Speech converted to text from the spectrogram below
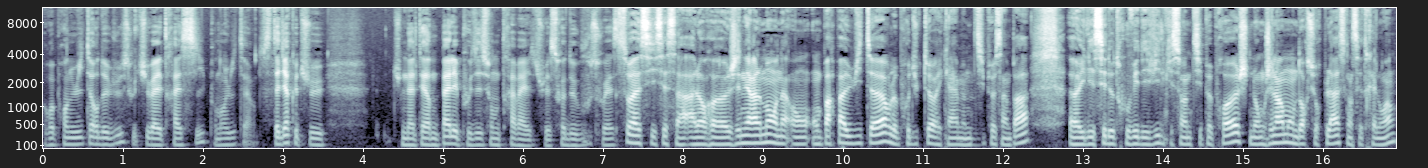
reprendre 8 heures de bus où tu vas être assis pendant 8 heures. C'est-à-dire que tu, tu n'alternes pas les positions de travail. Tu es soit debout, soit assis. Soit assis, c'est ça. Alors, euh, généralement, on, on, part pas 8 heures. Le producteur est quand même un petit peu sympa. Euh, il essaie de trouver des villes qui sont un petit peu proches. Donc, généralement, on dort sur place quand c'est très loin.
